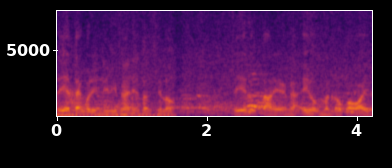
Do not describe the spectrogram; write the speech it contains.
တရေတိုင်းကလေးနေမိဖက်နေတော့ရှင်းလို့တရေတို့တာတယ်မြအေးဟုတ်မတော်ကွာဝိုင်း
